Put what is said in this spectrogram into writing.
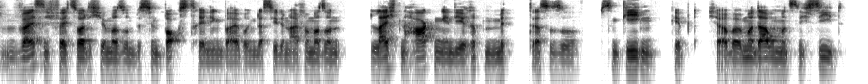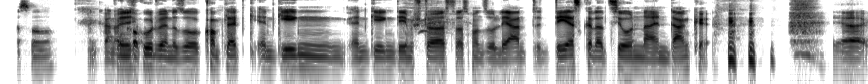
weiß nicht, vielleicht sollte ich ihr mal so ein bisschen Boxtraining beibringen, dass sie dann einfach mal so einen leichten Haken in die Rippen mit, dass es so ein bisschen gegen gibt. Ich aber immer da, wo man es nicht sieht. Wenn keiner Finde ich gut, wenn du so komplett entgegen, entgegen dem steuerst, was man so lernt. Deeskalation, nein, danke. Ja,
